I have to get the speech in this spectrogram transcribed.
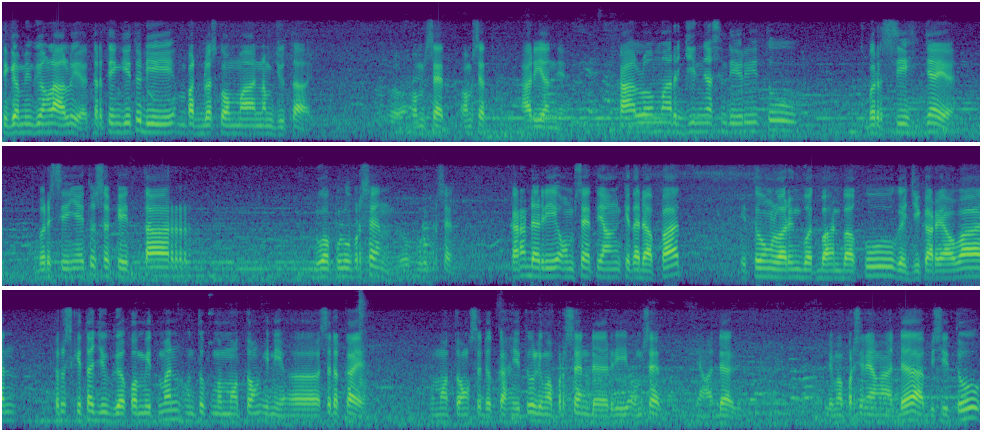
tiga minggu yang lalu ya. Tertinggi itu di 14,6 juta omset, omset hariannya. Kalau marginnya sendiri itu bersihnya ya, bersihnya itu sekitar 20 persen, 20 persen. Karena dari omset yang kita dapat itu ngeluarin buat bahan baku, gaji karyawan, terus kita juga komitmen untuk memotong ini eh, sedekah ya, memotong sedekah itu 5 persen dari omset yang ada. Gitu. 5 persen yang ada, habis itu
